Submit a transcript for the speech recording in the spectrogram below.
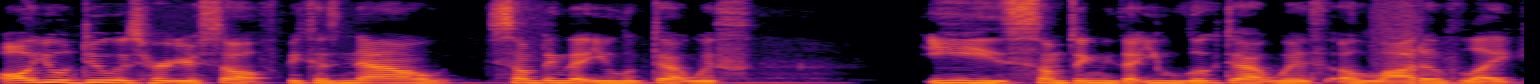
all you'll do is hurt yourself because now something that you looked at with ease, something that you looked at with a lot of like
